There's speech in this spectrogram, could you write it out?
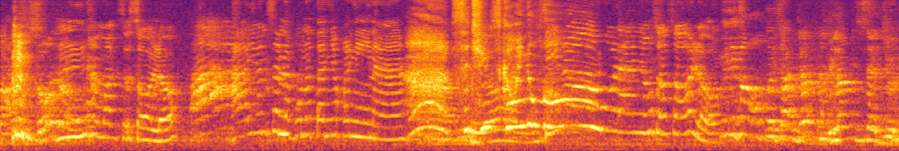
na magsusolo. Ayon sa nabunutan nyo kanina, Si June's going sino alone! hulaan yung sosolo? hindi ka ako po sa Bilangin si Sejun.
